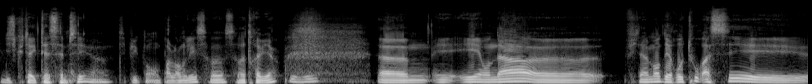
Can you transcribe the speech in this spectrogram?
discuter avec TSMC, hein. typiquement on parle anglais, ça, ça va très bien. Mhm. euh, et, et, on a euh, finalement des retours assez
